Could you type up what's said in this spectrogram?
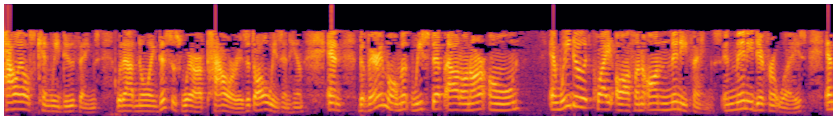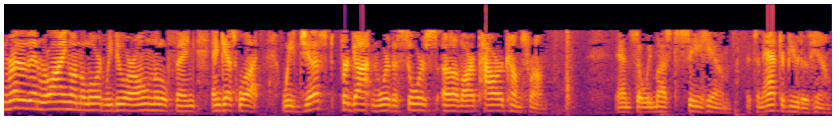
How else can we do things without knowing this is where our power is? It's always in Him. And the very moment we step out on our own, and we do it quite often on many things, in many different ways, and rather than relying on the Lord, we do our own little thing, and guess what? We've just forgotten where the source of our power comes from. And so we must see Him. It's an attribute of Him.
